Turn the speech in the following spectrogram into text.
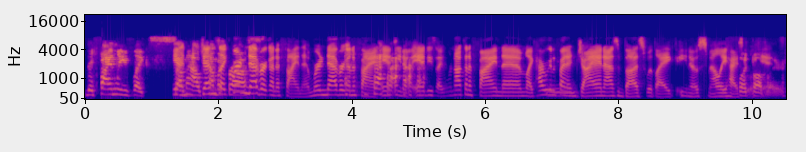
They finally like somehow yeah. Jen's like, across. we're never gonna find them. We're never gonna find. And, you know, Andie's like, we're not gonna find them. Like, how are we gonna find a Mm. giant ass bus with like, you know, smelly high school football kids? players.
